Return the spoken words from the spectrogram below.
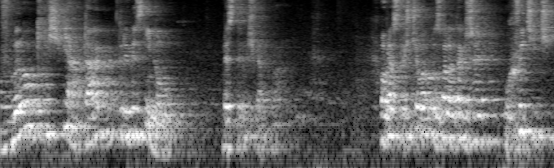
w mroki świata, który by zginął bez tego światła. Obraz Kościoła pozwala także uchwycić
